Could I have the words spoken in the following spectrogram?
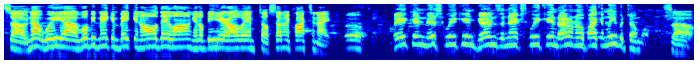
So no, we uh, we'll be making bacon all day long. It'll be here all the way until seven o'clock tonight. Oh bacon this weekend, guns the next weekend. I don't know if I can leave Ottumwa. So,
